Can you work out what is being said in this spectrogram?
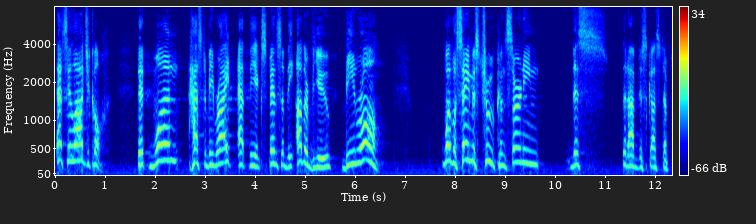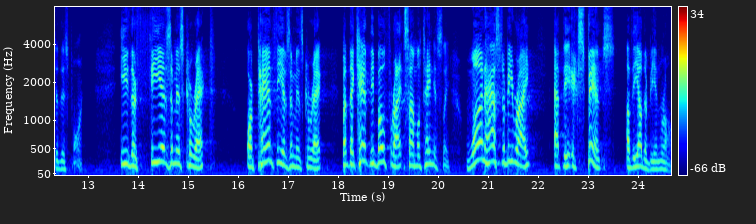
that's illogical, that one has to be right at the expense of the other view being wrong. Well, the same is true concerning this that I've discussed up to this point. Either theism is correct or pantheism is correct, but they can't be both right simultaneously. One has to be right at the expense of the other being wrong.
